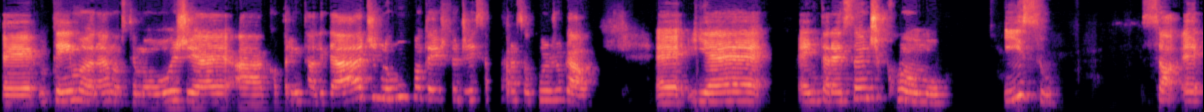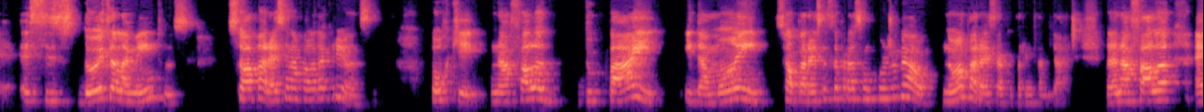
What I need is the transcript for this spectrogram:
É, o tema, né, nosso tema hoje é a coparentalidade num contexto de separação conjugal. É, e é, é interessante como isso, só, é, esses dois elementos só aparecem na fala da criança. Porque na fala do pai, e da mãe, só aparece a separação conjugal, não aparece a coparentalidade. Né? Na fala, é,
